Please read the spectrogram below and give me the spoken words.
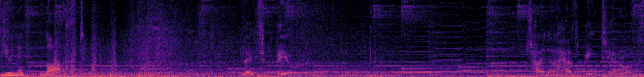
Unit lost. Let's build. China has been generous.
